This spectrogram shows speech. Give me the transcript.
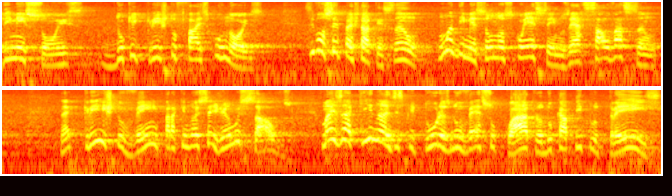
dimensões do que Cristo faz por nós. Se você prestar atenção, uma dimensão nós conhecemos, é a salvação né? Cristo vem para que nós sejamos salvos. Mas aqui nas Escrituras, no verso 4 do capítulo 3,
